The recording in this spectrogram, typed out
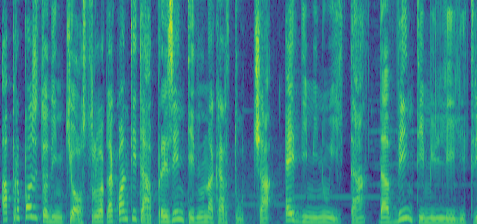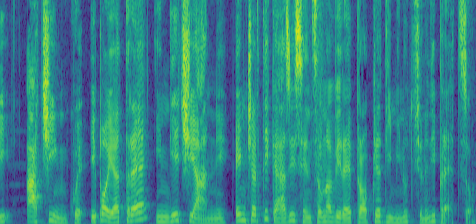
A proposito di inchiostro, la quantità presente in una cartuccia è diminuita da 20 ml a 5 e poi a 3 in 10 anni e in certi casi senza una vera e propria diminuzione di prezzo.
